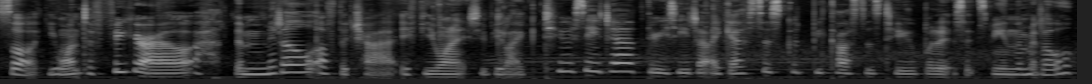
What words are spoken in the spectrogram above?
so you want to figure out the middle of the chair if you want it to be like two seater, three seater. I guess this could be classed as two, but it sits me in the middle.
